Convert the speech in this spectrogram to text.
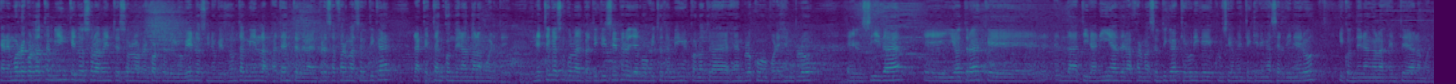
Queremos recordar también que no solamente son los recortes del gobierno, sino que son también las patentes de las empresas farmacéuticas las que están condenando a la muerte. En este caso con la hepatitis C, pero ya hemos visto también con otros ejemplos, como por ejemplo el SIDA eh, y otras que la tiranía de las farmacéuticas que única y exclusivamente quieren hacer dinero y condenan a la gente a la muerte.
